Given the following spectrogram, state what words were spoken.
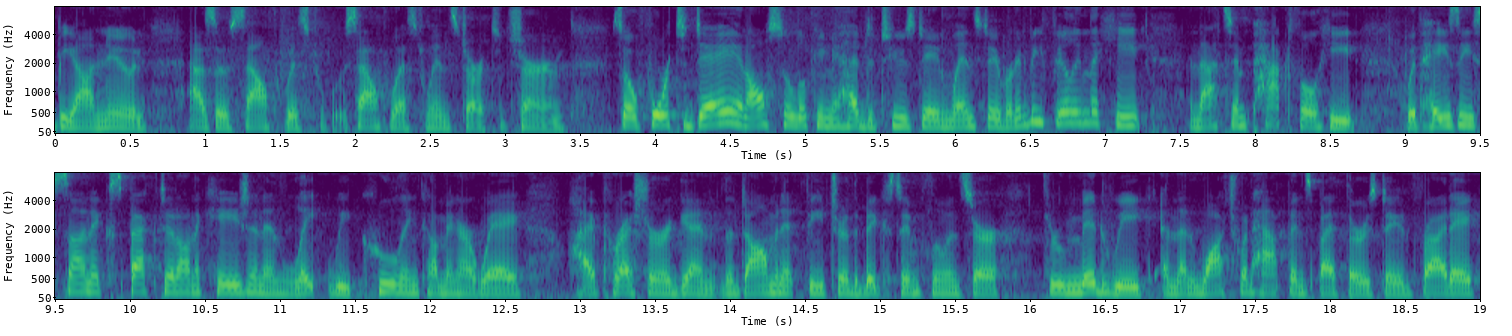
beyond noon as those southwest southwest winds start to churn. So for today and also looking ahead to Tuesday and Wednesday, we're going to be feeling the heat and that's impactful heat with hazy sun expected on occasion and late week cooling coming our way. High pressure again, the dominant feature, the biggest influencer through midweek and then watch what happens by Thursday and Friday.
